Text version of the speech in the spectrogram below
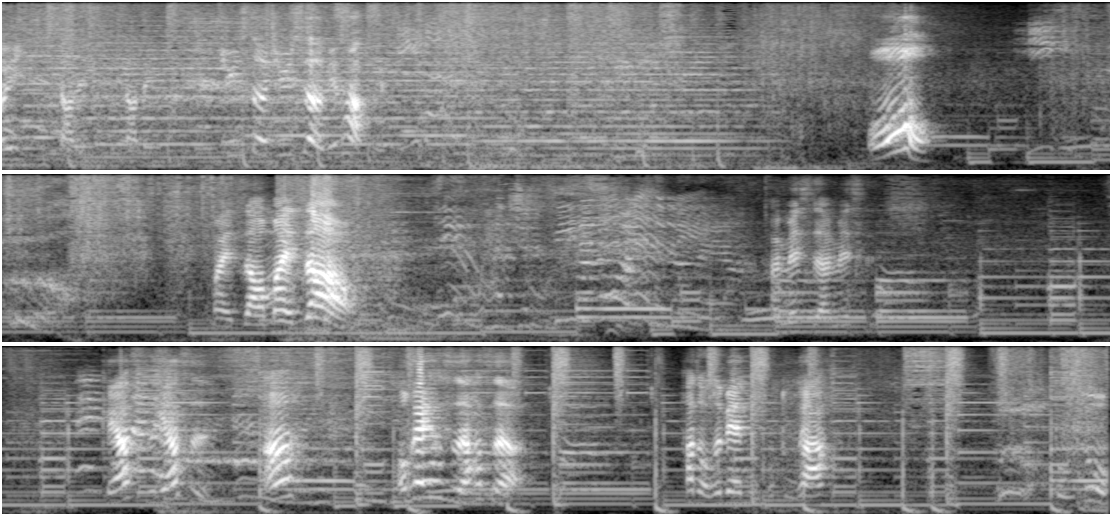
可以可以可以，打的打的，狙射狙射，别怕。哦，卖招卖招，还没死还没死，给他死给他死啊！OK 他死了他死了，他走这边，我堵他，堵住。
